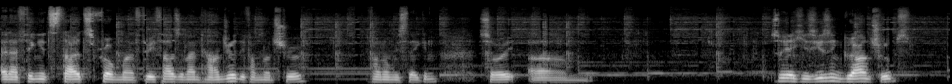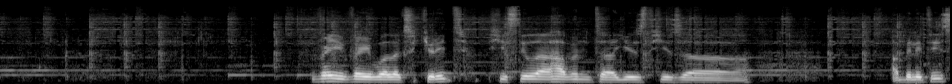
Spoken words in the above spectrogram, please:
and I think it starts from uh, 3,900 if I'm not sure, if I'm not mistaken. Sorry. Um, so yeah, he's using ground troops. Very, very well executed he still uh, haven't uh, used his uh, abilities.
